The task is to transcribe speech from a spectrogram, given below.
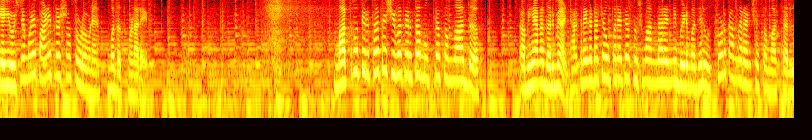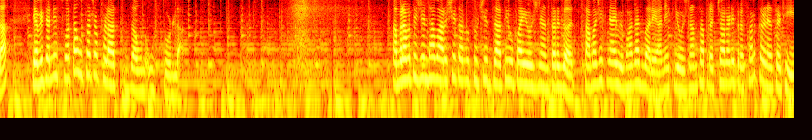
या योजनेमुळे पाणी प्रश्न सोडवण्यात मदत होणार आहे. मातृतीर्थ ते शिवतीर्थ मुक्त संवाद अभियानादरम्यान ठाकरे गटाच्या उपनेत्या सुषमा अंधार यांनी बीडमधील ऊसतोड कामगारांशी संवाद साधला. यावेळी त्यांनी स्वतः ऊसाच्या फळात जाऊन ऊस तोडला. अमरावती जिल्हा वार्षिक अनुसूचित जाती उपाय योजनेअंतर्गत सामाजिक न्याय विभागाद्वारे अनेक योजनांचा प्रचार आणि प्रसार करण्यासाठी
